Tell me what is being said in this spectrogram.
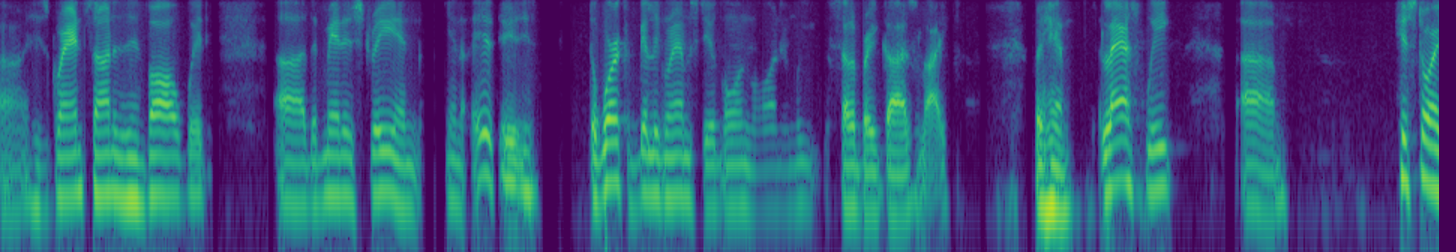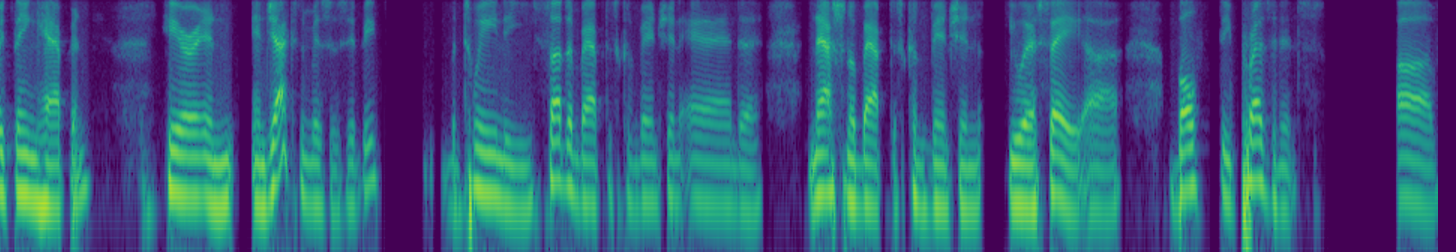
Uh, his grandson is involved with uh, the ministry, and you know, it, it, the work of Billy Graham is still going on, and we celebrate God's life for him. Last week, um, historic thing happened here in in Jackson, Mississippi, between the Southern Baptist Convention and the National Baptist Convention USA. Uh, both the presidents of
